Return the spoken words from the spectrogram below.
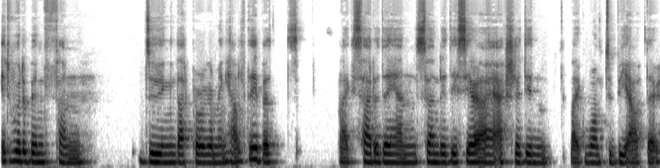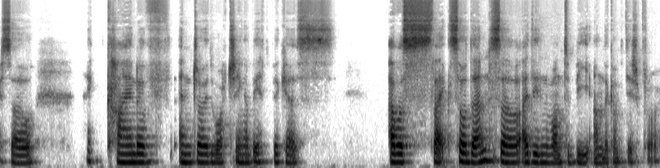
it would have been fun doing that programming healthy, but like Saturday and Sunday this year, I actually didn't like want to be out there. So I kind of enjoyed watching a bit because I was like so done, so I didn't want to be on the competition floor.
